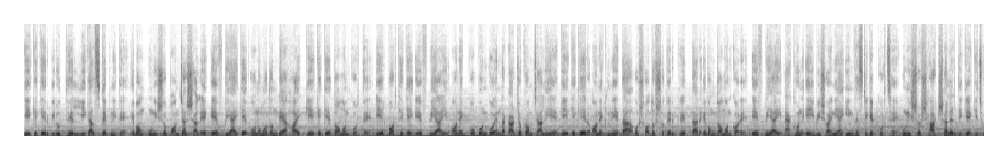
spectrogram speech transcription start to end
কে কে কে এর বিরুদ্ধে লিগ্যাল স্টেপ নিতে এবং উনিশশো পঞ্চাশ সালে এফবিআইকে অনুমোদন দেয়া হয় কে কে কে দমন করতে। এরপর থেকে এফবিআই অনেক গোপন গোয়েন্দা কার্যক্রম চালিয়ে কে কে কে এর অনেক নেতা ও সদস্যদের গ্রেপ্তার এবং দমন করে। এফবিআই এখন এই বিষয় নিয়ে ইনভেস্টিগেট করছে। উনিশশো ষাট সালের দিকে কিছু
